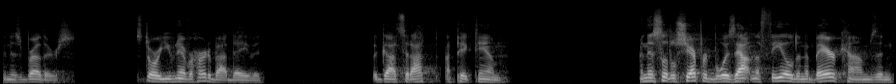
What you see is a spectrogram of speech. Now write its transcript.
than his brothers. Story you've never heard about David. But God said, I, I picked him. And this little shepherd boy's out in the field, and a bear comes, and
